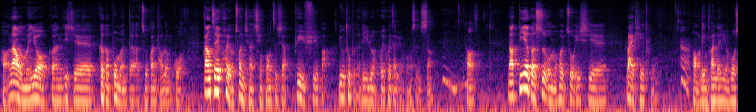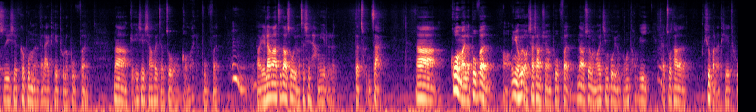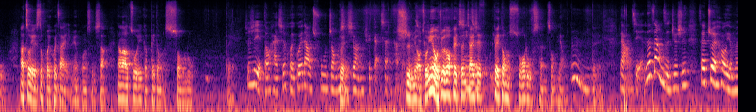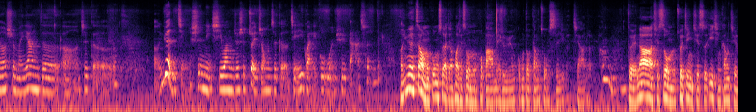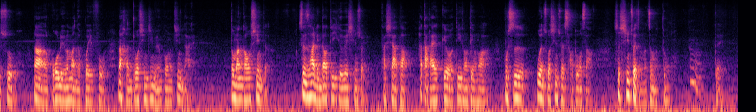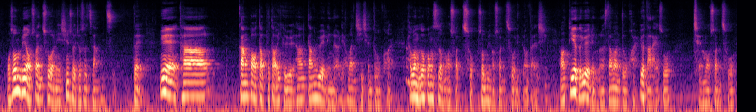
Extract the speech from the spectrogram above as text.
好，那我们又跟一些各个部门的主管讨论过，当这一块有赚钱的情况之下，必须把 YouTube 的利润回馈在员工身上，嗯，好，那第二个是我们会做一些赖贴图，嗯，哦，领团人员或是一些各部门的赖贴图的部分，那给一些消费者做购买的部分，嗯，啊，也让他知道说有这些行业的人的存在。那购买的部分，哦，因为会有肖像权的部分，那所以我们会经过员工同意来做他的 Q 版的贴图，那这也是回馈在员工身上，让他做一个被动的收入。对，就是也都还是回归到初衷，是希望去改善他们。是没有错，因为我觉得说可以增加一些被动收入是很重要的。嗯，对，了解。那这样子就是在最后有没有什么样的呃这个呃愿景，是你希望就是最终这个结义管理顾问去达成的？啊，因为在我们公司来讲的话，其实我们会把每个员工都当做是一个家人。嗯，对。那其实我们最近其实疫情刚结束，那国旅慢慢的恢复，那很多新进员工进来。都蛮高兴的，甚至他领到第一个月薪水，他吓到，他打来给我第一通电话，不是问说薪水少多少，是薪水怎么这么多？嗯，对，我说没有算错，你薪水就是这样子，对，因为他刚报到不到一个月，他当月领了两万七千多块，他问我说公司有没有算错，我说没有算错，你不用担心。然后第二个月领了三万多块，又打来说钱有没有算错，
